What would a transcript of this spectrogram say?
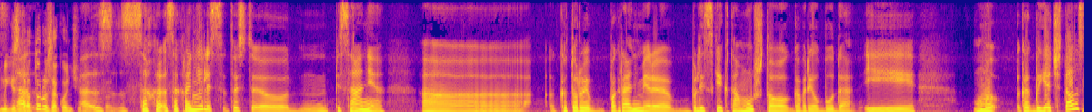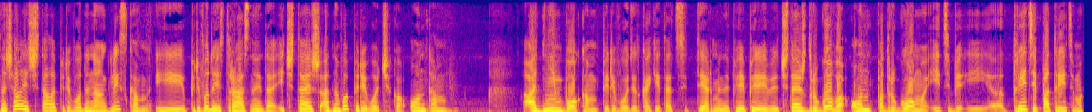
магистратуру закончили? а, с- сох- сохранились, то есть писания, а, которые, по крайней мере, близки к тому, что говорил Будда. И мы, как бы я читала, сначала я читала переводы на английском, и переводы есть разные, да, и читаешь одного переводчика, он там одним боком переводит какие-то термины, читаешь другого, он по-другому, и тебе и э, третий по третьему.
